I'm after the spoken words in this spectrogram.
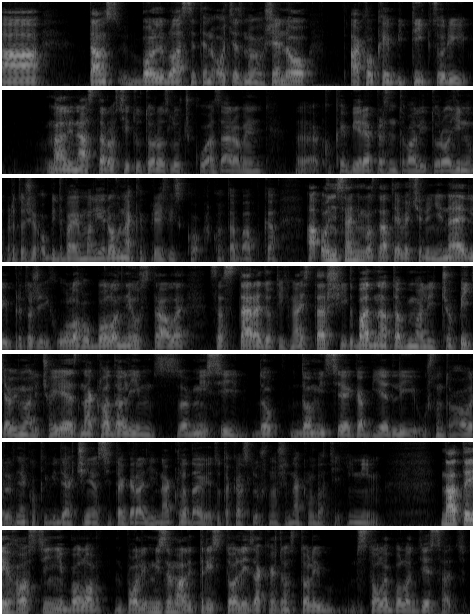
A tam bol vlastne ten otec mojou ženou, ako keby tí, ktorí mali na starosti túto rozlúčku a zároveň ako keby reprezentovali tú rodinu, pretože obidvaja mali rovnaké priezvisko ako tá babka. A oni sa ani moc na tej večeri nenajedli, pretože ich úlohou bolo neustále sa starať o tých najstarších, dbať na to, aby mali čo piť, aby mali čo jesť, nakladali im z misií do, do misiek, aby jedli, už som to hovoril v niekoľkých videách, či si tak radi nakladajú, je to taká slušnosť, že nakladáte iným. Na tej hostini bolo, boli, my sme mali 3 stoly, za každom stoli, stole bolo 10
